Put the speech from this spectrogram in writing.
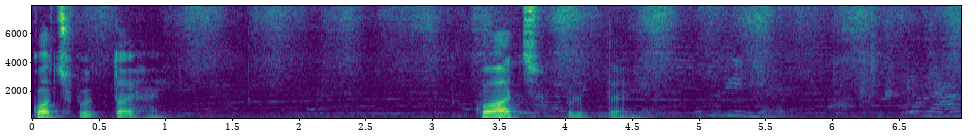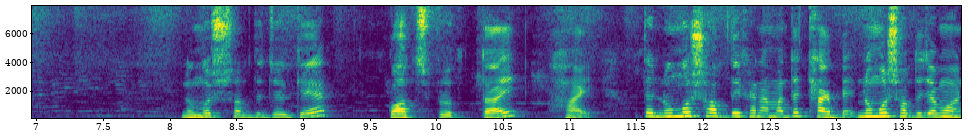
কচ প্রত্যয় হয়। কচ প্রত্যয় নমস শব্দের যোগে কচ প্রত্যয় হয়। তো নমো শব্দ এখানে আমাদের থাকবে। নমো শব্দ যেমন,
